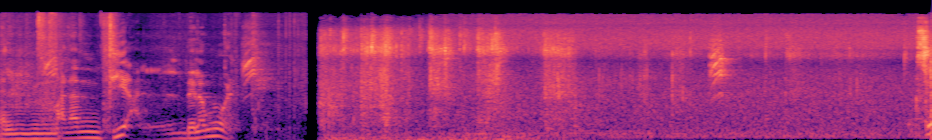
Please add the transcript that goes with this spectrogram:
el manantial de la muerte. Sí.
